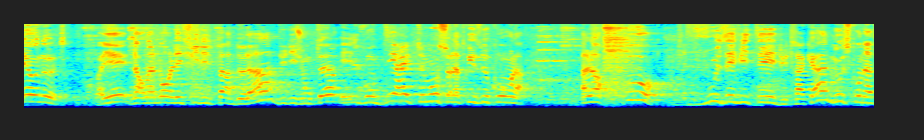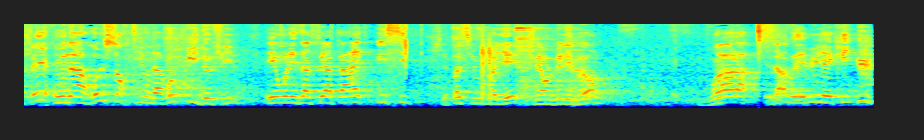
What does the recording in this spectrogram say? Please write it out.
et au neutre. Vous voyez, normalement, les fils, ils partent de là, du disjoncteur, et ils vont directement sur la prise de courant là. Alors, pour vous éviter du tracas, nous, ce qu'on a fait, on a ressorti, on a repris deux fils, et on les a fait apparaître ici. Je ne sais pas si vous voyez, je vais enlever les bornes. Voilà. Et là, vous avez vu, il y a écrit U.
